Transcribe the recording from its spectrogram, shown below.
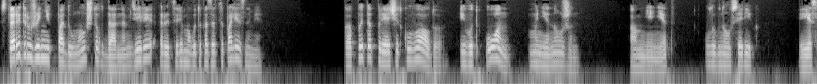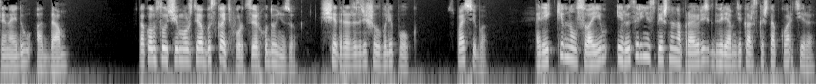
старый дружинник подумал, что в данном деле рыцари могут оказаться полезными. Копыта прячет кувалду, и вот он мне нужен. — А мне нет, — улыбнулся Рик. — Если найду, отдам. — В таком случае можете обыскать форт сверху донизу, — щедро разрешил Валиполк. — Спасибо. — Рик кивнул своим, и рыцари неспешно направились к дверям дикарской штаб-квартиры.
